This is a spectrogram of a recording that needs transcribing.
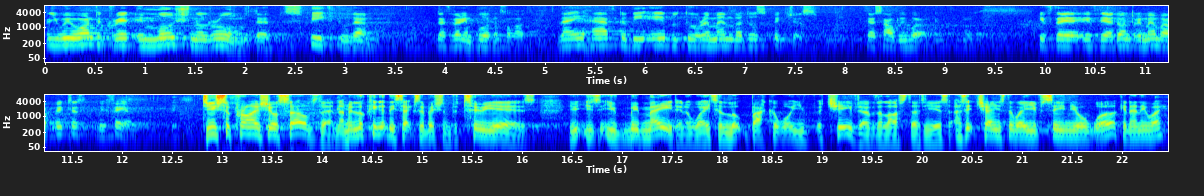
We want to create emotional rooms that speak to them. That's very important for us. They have to be able to remember those pictures. That's how we work. If they, if they don't remember our pictures, we fail. Do you surprise yourselves then? I mean, looking at this exhibition for two years, you, you, you've been made in a way to look back at what you've achieved over the last 30 years. Has it changed the way you've seen your work in any way?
